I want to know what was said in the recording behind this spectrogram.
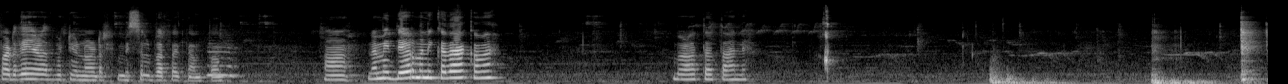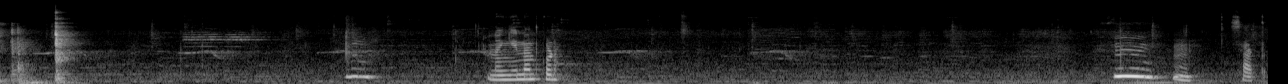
ಪಡ್ದೆ ಹೇಳದ್ಬಿಟ್ಟಿವಿ ನೋಡ್ರಿ, ಬಿಸಿಲು ಬರ್ತೈತೆ ಅಂತ ಹಾಂ, ನಮಗೆ ದೇವ್ರ ಮನೆ ಕದ ಹಾಕವ? ಭಾಳ ತಾನೆ. ನಂಗೆ ಇನ್ನೊಂದು ಕೊಡು. ಹ್ಞೂ ಸಾಕು.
